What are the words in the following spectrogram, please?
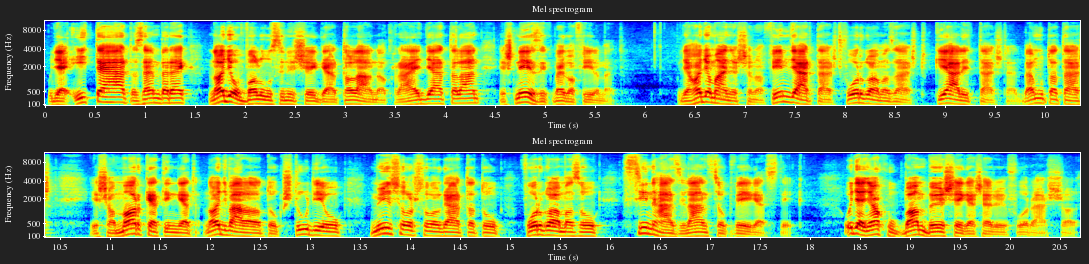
Ugye így tehát az emberek nagyobb valószínűséggel találnak rá egyáltalán, és nézik meg a filmet. Ugye hagyományosan a filmgyártást, forgalmazást, kiállítást, tehát bemutatást, és a marketinget nagyvállalatok, stúdiók, műsorszolgáltatók, forgalmazók, színházi láncok végezték. Ugye nyakukban bőséges erőforrással.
